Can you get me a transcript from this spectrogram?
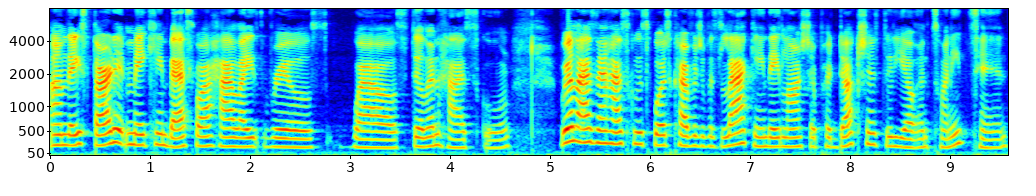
Um, they started making basketball highlights reels while still in high school. Realizing high school sports coverage was lacking, they launched a production studio in 2010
